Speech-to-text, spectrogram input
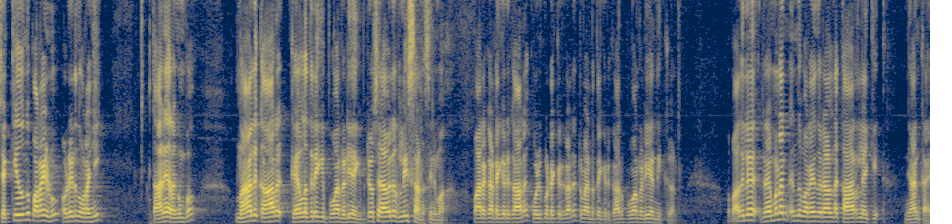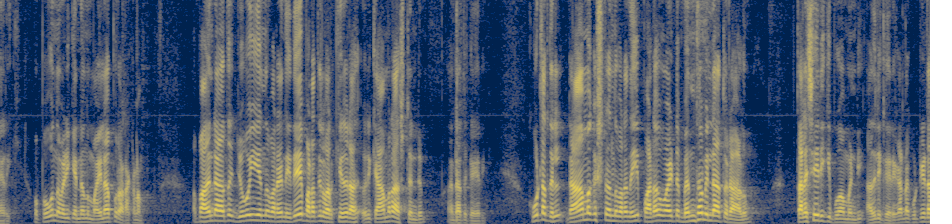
ചെക്ക് ചെയ്തെന്ന് പറയണു അവിടെ ഇരുന്ന് ഉറങ്ങി. താഴെ ഇറങ്ങുമ്പോൾ നാല് കാറ് കേരളത്തിലേക്ക് പോകാൻ റെഡിയാക്കി പിറ്റേ ദിവസം രാവിലെ റിലീസാണ് സിനിമ പാലക്കാട്ടേക്ക് ഒരു കാറ് കോഴിക്കോട്ടേക്ക് ഒരു കാറ് ട്രിവാൻഡത്തേക്ക് ഒരു കാറ് പോകാൻ റെഡിയായി നിൽക്കുകയാണ്. അപ്പോൾ അതിൽ രമണൻ എന്ന് പറയുന്ന ഒരാളുടെ കാറിലേക്ക് ഞാൻ കയറി. അപ്പോൾ പോകുന്ന വഴിക്ക് എന്നെ ഒന്ന് മൈലാപ്പൂർ അടക്കണം അപ്പോൾ അതിന്റെ അകത്ത് ജോയി എന്ന് പറയുന്ന ഇതേ പടത്തിൽ വർക്ക് ചെയ്ത ഒരു- ക്യാമറ അസിസ്റ്റന്റും അതിന്റെ അകത്ത് കയറി. കൂട്ടത്തിൽ രാമകൃഷ്ണൻ എന്ന് പറയുന്ന ഈ പടവുമായിട്ട് ബന്ധമില്ലാത്ത ഒരാളും തലശ്ശേരിക്ക് പോകാൻ വേണ്ടി അതിൽ കയറി. കാരണം കുട്ടിയുടെ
